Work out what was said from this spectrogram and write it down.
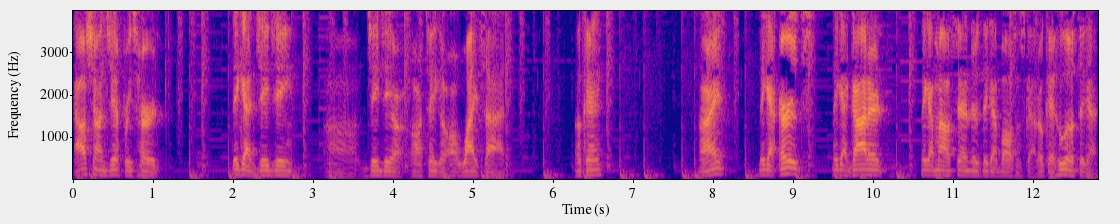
Alshon Jeffery's hurt. They got JJ uh, JJ Arcega or Whiteside. Okay. All right. They got Ertz. They got Goedert. They got Miles Sanders. They got Boston Scott. Okay, who else they got?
